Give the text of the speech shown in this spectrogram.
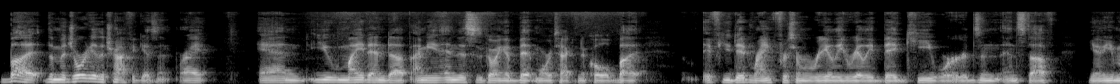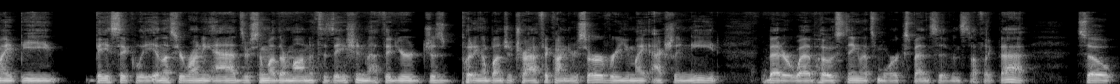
But the majority of the traffic isn't, right? And you might end up, I mean, and this is going a bit more technical, but if you did rank for some really, really big keywords and, and stuff, you know, you might be basically, unless you're running ads or some other monetization method, you're just putting a bunch of traffic on your server. You might actually need better web hosting that's more expensive and stuff like that. So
